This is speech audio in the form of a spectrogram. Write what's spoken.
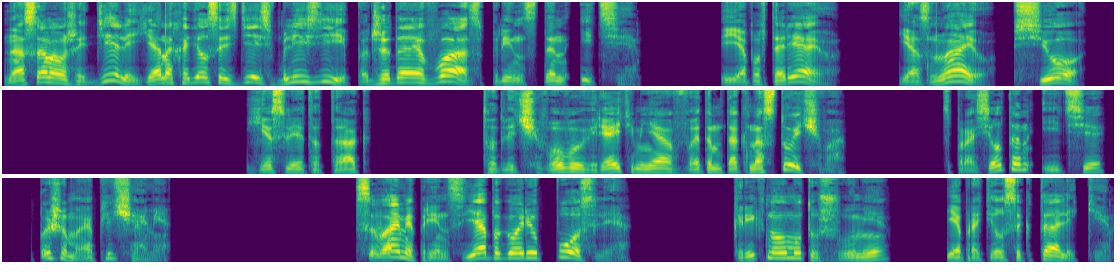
На самом же деле я находился здесь вблизи, поджидая вас, принц Тен Итси. И я повторяю, я знаю все. Если это так, то для чего вы уверяете меня в этом так настойчиво? — спросил Тан Итси, пожимая плечами. «С вами, принц, я поговорю после!» — крикнул Мутушуми и обратился к Талике,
